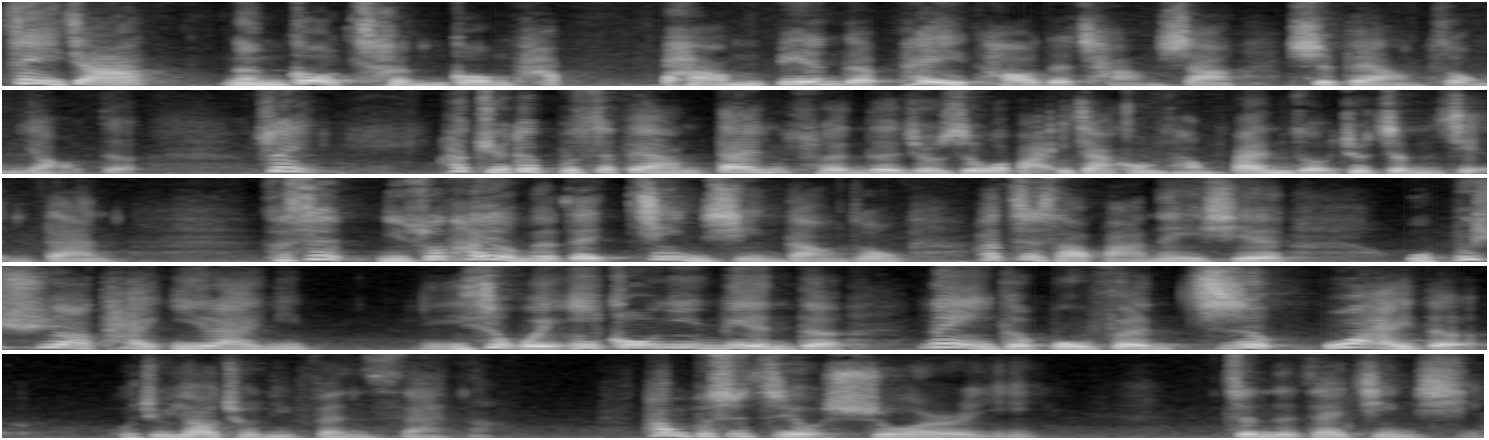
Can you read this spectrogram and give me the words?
这家能够成功，它旁边的配套的厂商是非常重要的，所以它绝对不是非常单纯的，就是我把一家工厂搬走就这么简单。可是你说它有没有在进行当中？它至少把那些我不需要太依赖你，你是唯一供应链的那一个部分之外的，我就要求你分散啊。他们不是只有说而已，真的在进行。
